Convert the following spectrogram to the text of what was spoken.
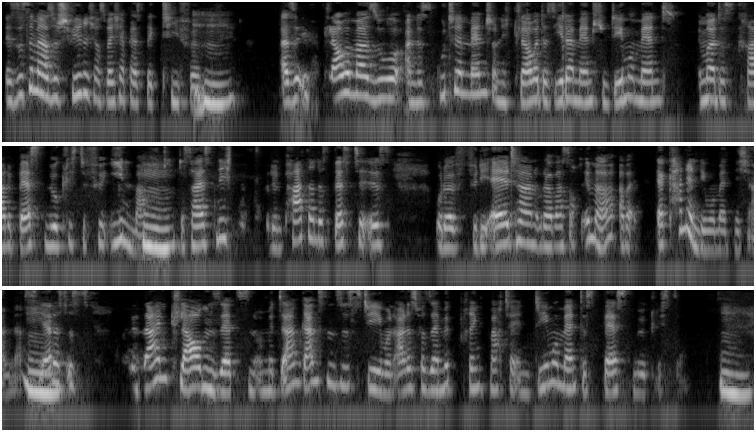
Es ist immer so schwierig, aus welcher Perspektive. Mhm. Also ich glaube mal so an das Gute im Mensch und ich glaube, dass jeder Mensch in dem Moment immer das gerade Bestmöglichste für ihn macht. Mhm. Das heißt nicht, dass es für den Partner das Beste ist oder für die Eltern oder was auch immer, aber er kann in dem Moment nicht anders. Mhm. Ja, das ist mit seinen Glaubenssätzen und mit seinem ganzen System und alles, was er mitbringt, macht er in dem Moment das Bestmöglichste. Mhm.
